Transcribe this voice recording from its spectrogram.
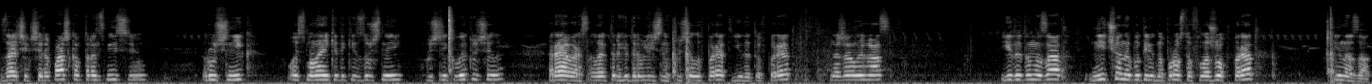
зайчик черепашка в трансмісію, ручник, ось маленький такий зручний, ручник виключили, реверс електрогідравлічний включили вперед, їдете вперед, нажали газ. Їдете назад, нічого не потрібно, просто флажок вперед і назад.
